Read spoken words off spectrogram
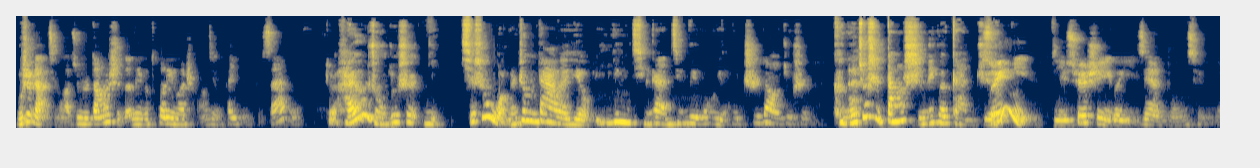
不是感情了，就是当时的那个特定的场景，他已经不在了。对，还有一种就是你，其实我们这么大了，也有一定情感经历过后，也会知道，就是可能就是当时那个感觉。所以你的确是一个一见钟情的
